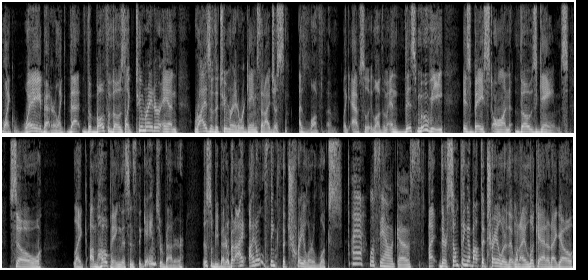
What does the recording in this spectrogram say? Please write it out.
Like way better. Like that the both of those like Tomb Raider and Rise of the Tomb Raider were games that I just I loved them. Like absolutely loved them. And this movie is based on those games. So like I'm hoping that since the games are better, this will be better. But I, I don't think the trailer looks Eh, we'll see how it goes. I, there's something about the trailer that when I look at it, I go,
